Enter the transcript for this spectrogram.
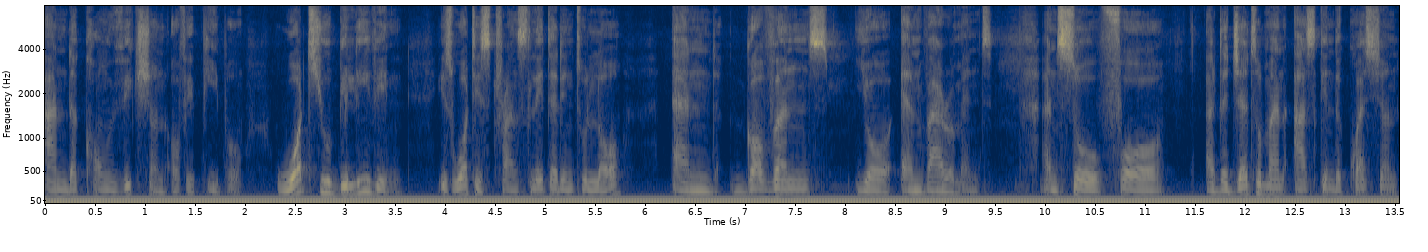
and the conviction of a people. What you believe in is what is translated into law and governs your environment. And so, for uh, the gentleman asking the question,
